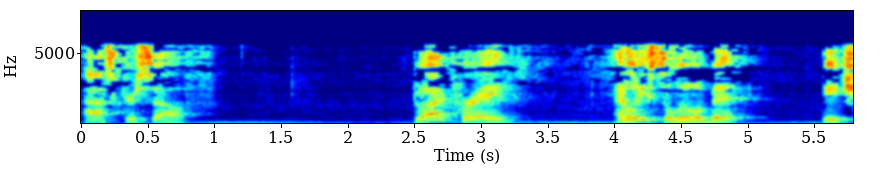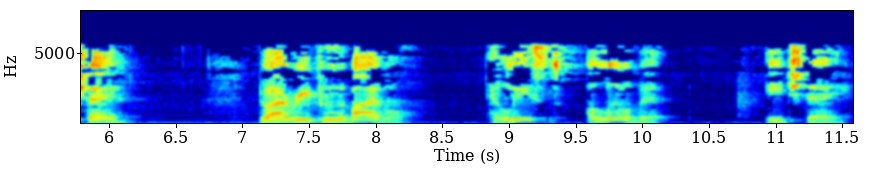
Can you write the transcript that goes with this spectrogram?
Ask yourself, do I pray at least a little bit each day? Do I read from the Bible at least a little bit each day?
